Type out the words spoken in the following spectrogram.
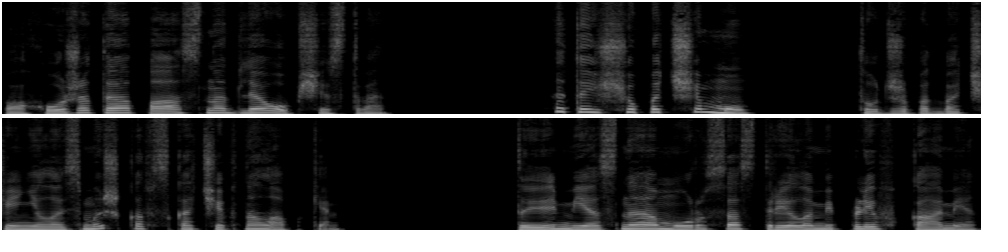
«Похоже, ты опасна для общества». «Это еще почему?» Тут же подбоченилась мышка, вскочив на лапки. «Ты местный амур со стрелами-плевками.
